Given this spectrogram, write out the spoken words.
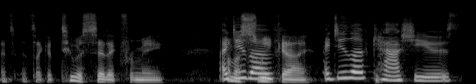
it's it's like a too acidic for me. I I'm do a love sweet guy. I do love cashews,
